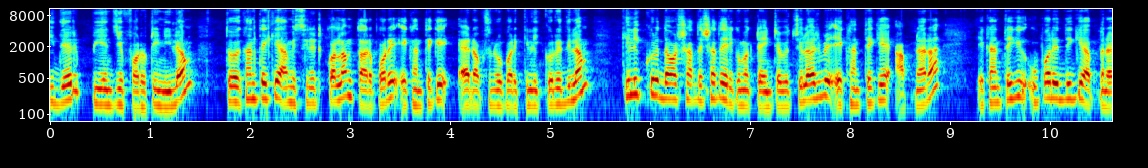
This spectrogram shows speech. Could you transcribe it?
ঈদের পিএনজি ফটোটি নিলাম। তো এখান থেকে আমি সিলেক্ট করলাম, তারপরে এখান থেকে অ্যাড অপশনের উপরে ক্লিক করে দিলাম। ক্লিক করে দেওয়ার সাথে সাথে এরকম একটা ইন্টারভিউ চলে আসবে। এখান থেকে আপনারা এখান থেকে উপরের দিকে আপনারা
